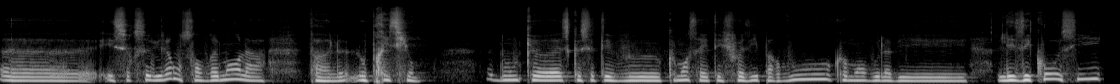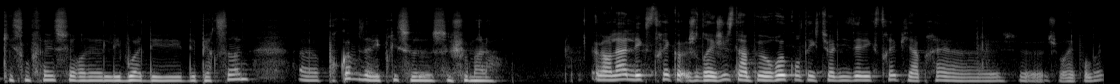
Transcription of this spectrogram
et sur celui-là, on sent vraiment l'oppression. Donc, euh, est-ce que c'était comment ça a été choisi par vous? Comment vous l'avez Les échos aussi qui sont faits sur les voix des, personnes. Euh, pourquoi vous avez pris ce, chemin-là? Alors là, l'extrait, je voudrais juste un peu recontextualiser l'extrait, puis après, euh, je, vous répondrai.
